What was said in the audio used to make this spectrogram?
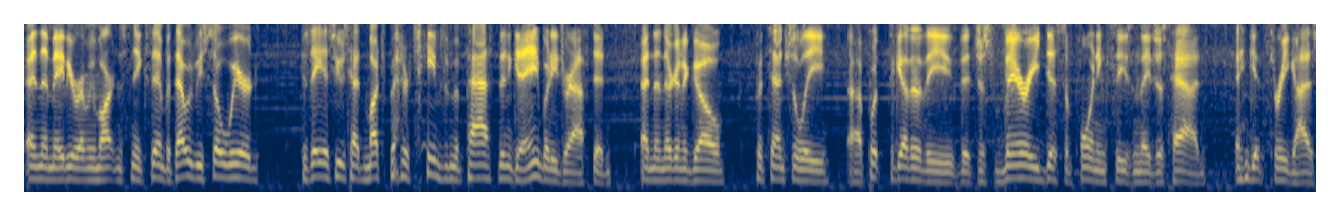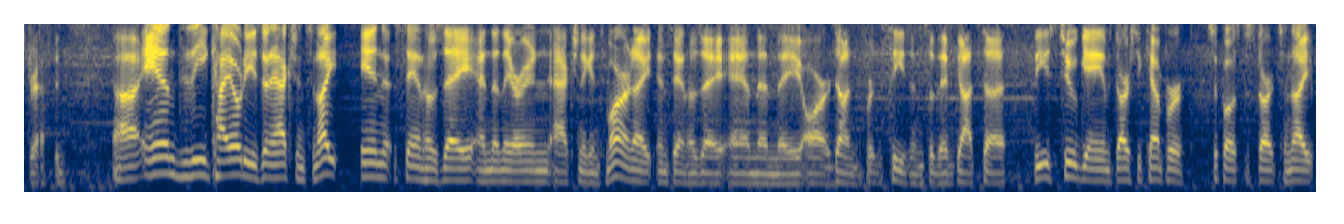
and then maybe Remy Martin sneaks in. But that would be so weird because ASU's had much better teams in the past, didn't get anybody drafted, and then they're going to go potentially uh, put together the, the just very disappointing season they just had and get three guys drafted. Uh, and the Coyotes in action tonight in San Jose, and then they are in action again tomorrow night in San Jose, and then they are done for the season. So they've got uh, these two games. Darcy Kuemper supposed to start tonight.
